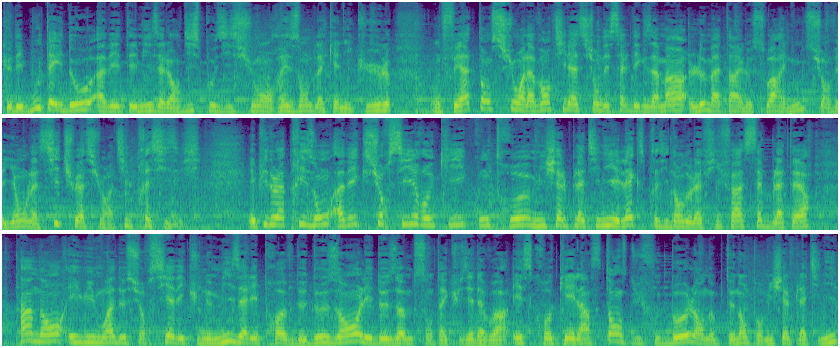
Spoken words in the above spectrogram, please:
que des bouteilles d'eau avaient été mises à leur disposition en raison de la canicule. On fait attention à la ventilation des salles d'examen le matin et le soir et nous surveillons la situation, a-t-il précisé. Et puis de la prison avec sursis requis contre Michel Platini et l'ex-président de la FIFA, Seb Blatter un an et huit mois de sursis avec une mise à l'épreuve de deux ans. Les deux hommes sont accusés d'avoir escroqué l'instance du football en obtenant pour Michel Platini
